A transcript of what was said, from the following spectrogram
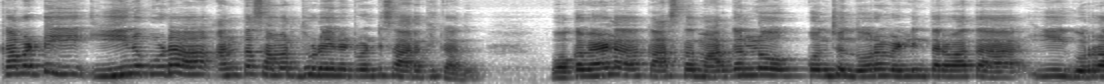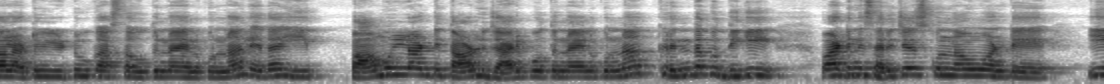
కాబట్టి ఈయన కూడా అంత సమర్థుడైనటువంటి సారథి కాదు. ఒకవేళ కాస్త మార్గంలో కొంచెం దూరం వెళ్ళిన తర్వాత ఈ గుర్రాలు అటు ఇటు కాస్త అవుతున్నాయి అనుకున్నా లేదా ఈ పాముల్లాంటి తాళ్ళు జారిపోతున్నాయనుకున్నా క్రిందకు దిగి వాటిని సరిచేసుకుందాము అంటే ఈ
